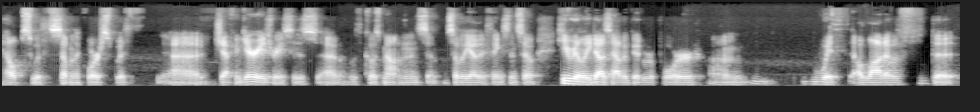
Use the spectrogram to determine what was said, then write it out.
helps with some of the course with uh, Jeff and Gary's races uh, with Coast Mountain and some, some of the other things. And so he really does have a good rapport um, with a lot of the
